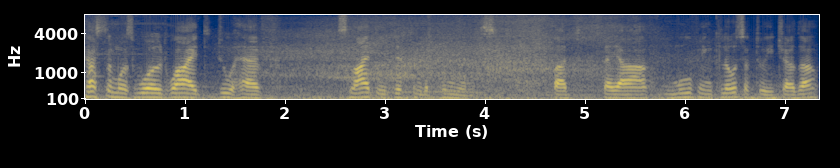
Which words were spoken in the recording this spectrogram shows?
Customers worldwide do have slightly different opinions, but they are moving closer to each other.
